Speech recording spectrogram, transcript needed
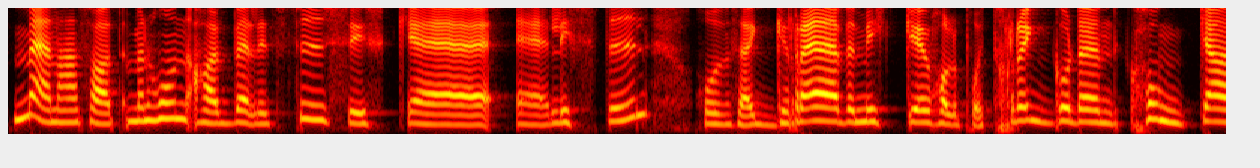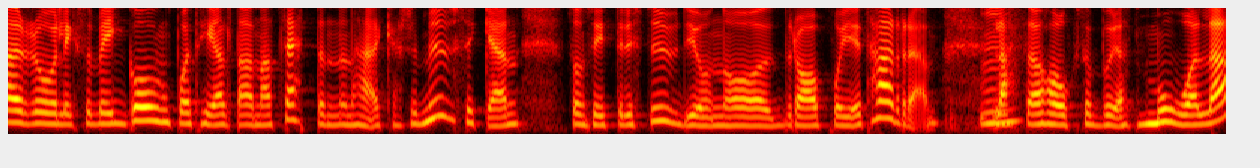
Men han sa att men hon har väldigt fysisk eh, eh, livsstil. Hon så här, gräver mycket, håller på i trädgården, konkar och liksom är igång på ett helt annat sätt än den här kanske musikern som sitter i studion och drar på gitarren. Lasse har också börjat måla,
